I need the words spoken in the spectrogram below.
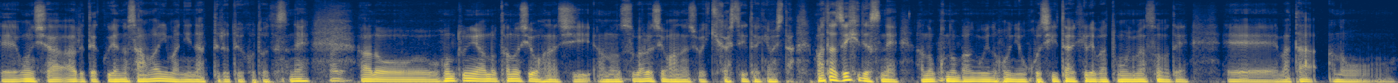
えー、御社アルテック上野さんは今担っているということですね。はい、あの本当にあの楽しいお話あの素晴らしいお話を聞かせていただきました。またぜひですねあのこの番組の方にお越しいただければと思いますので、えー、またあの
